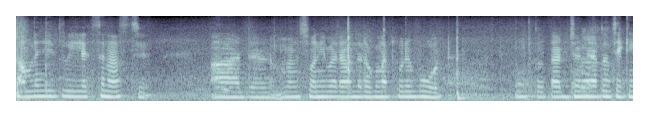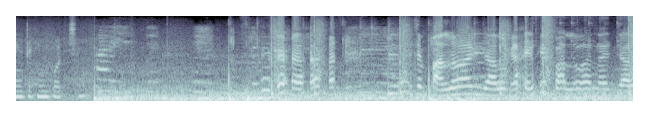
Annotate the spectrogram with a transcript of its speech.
সামনে যেহেতু ইলেকশন আসছে আর আহ, শনিবার আমাদের রঘুনাথপুরে ভোট তো তার জন্য এত চেকিং টেকিং করছে। আচ্ছা পালোয়ান জাল গাইলে পালোয়ান আর জাল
